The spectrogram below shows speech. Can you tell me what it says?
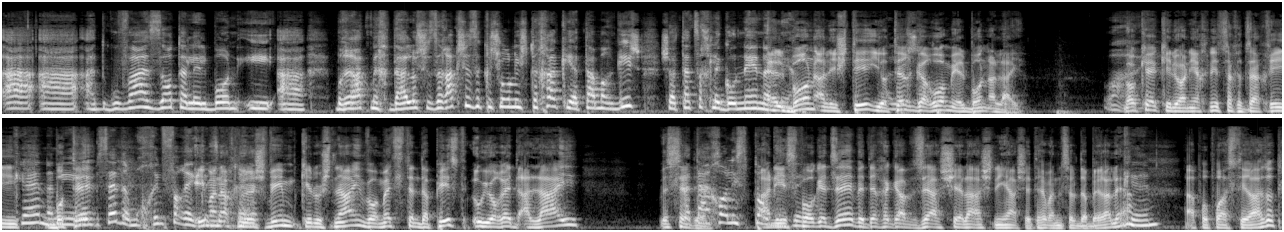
התגובה הזאת על עלבון היא הברירת מחדל, או שזה רק שזה קשור לאשתך, כי אתה מרגיש שאתה צריך לגונן עליה. עלבון על אשתי יותר אשתי. גרוע מעלבון עליי. וואי. אוקיי, כאילו אני אכניס לך את זה הכי כן, בוטה. אני, בסדר, מוכרחים לפרק את זה. אם אנחנו. יושבים כאילו שניים ועומד סטנדאפיסט, הוא יורד עליי, בסדר. אתה יכול לספוג אני את זה. אספוג את זה, ודרך אגב, זו השאלה השנייה שתכף אני רוצה לדבר עליה, כן. אפרופו הסתירה הזאת,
